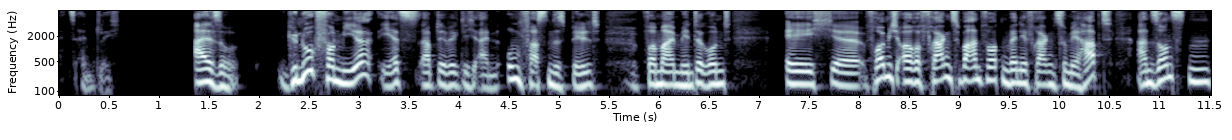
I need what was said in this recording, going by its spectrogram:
letztendlich. Also, genug von mir. Jetzt habt ihr wirklich ein umfassendes Bild von meinem Hintergrund. Ich äh, freue mich, eure Fragen zu beantworten, wenn ihr Fragen zu mir habt. Ansonsten,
